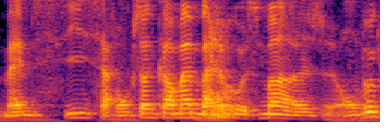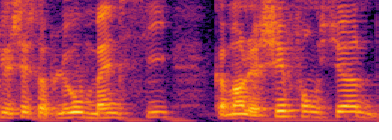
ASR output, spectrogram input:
même si ça fonctionne quand même malheureusement. On veut que le chiffre soit plus haut, même si comment le chiffre fonctionne,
